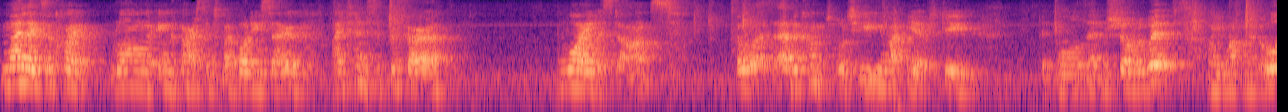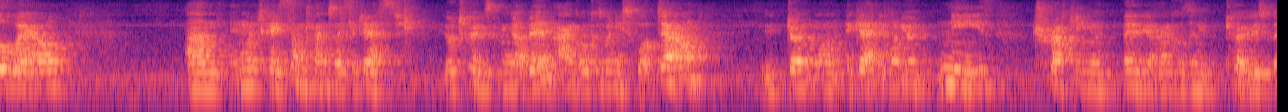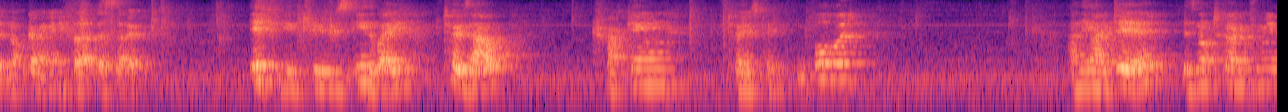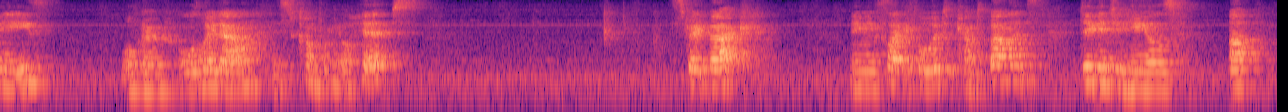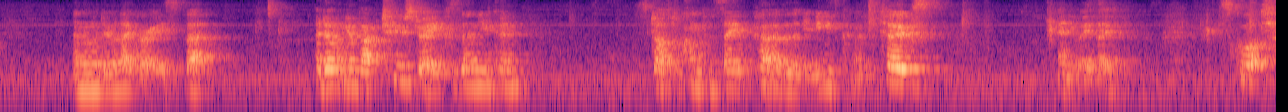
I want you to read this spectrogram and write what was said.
my legs are quite long in comparison to my body, so I tend to prefer a wider stance. But whatever comfortable to you, you might be able to do bit more than shoulder width, or you might want to go all the way out. Um, in which case, sometimes I suggest your toes coming at a bit of an angle, because when you squat down, you don't want, again, you want your knees tracking over your ankles and your toes, but not going any further. So if you choose either way, toes out, tracking, toes facing forward. And the idea is not to go from your knees or go all the way down, it's to come from your hips, straight back, leaning slightly forward to counterbalance, dig into heels, up, and then we'll do a leg raise. But I don't want your back too straight because then you can start to compensate curve and then your knees come over your toes. Anyway though, squat.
